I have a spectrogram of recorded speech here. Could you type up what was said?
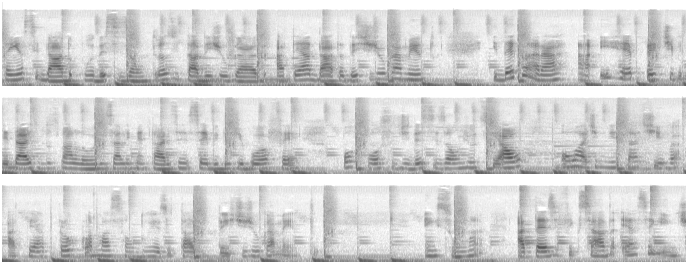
tenha se dado por decisão transitada em julgado até a data deste julgamento e declarar a irrepetibilidade dos valores alimentares recebidos de boa-fé por força de decisão judicial ou administrativa até a proclamação do resultado deste julgamento. Em suma, a tese fixada é a seguinte:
